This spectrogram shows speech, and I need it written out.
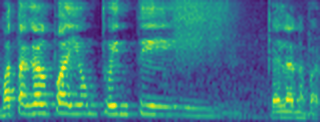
Matagal pa yung 20... Kailan na ba?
